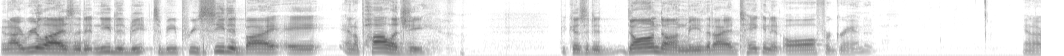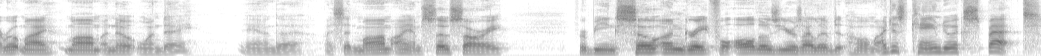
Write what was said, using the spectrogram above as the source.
and I realized that it needed to be, to be preceded by a, an apology because it had dawned on me that I had taken it all for granted. And I wrote my mom a note one day, and uh, I said, Mom, I am so sorry for being so ungrateful all those years I lived at home. I just came to expect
